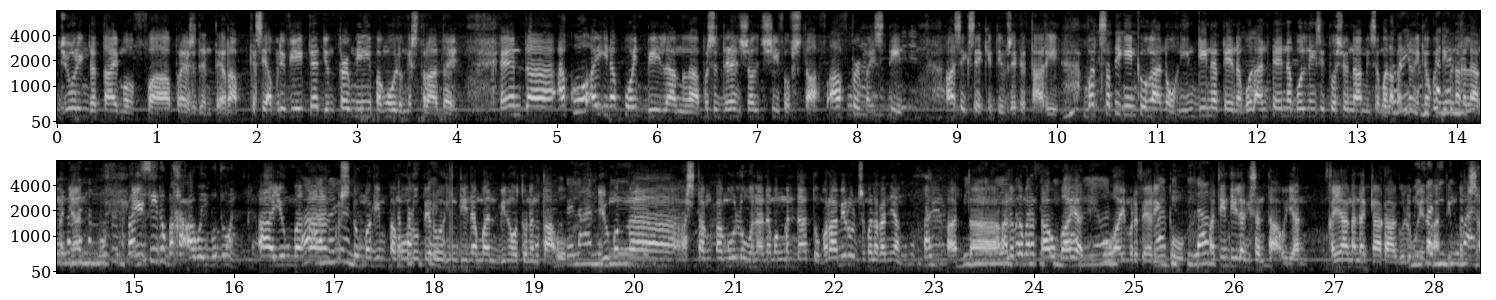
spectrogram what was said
during the time of uh, President Erap. Kasi abbreviated yung term ni Pangulong Estrada eh. And uh, ako ay inappoint bilang uh, Presidential Chief of Staff after my stint as Executive Secretary. But sa tingin ko nga no, hindi na tenable, untenable na yung sitwasyon namin sa Malacanang. Ikaw hindi mo na kailangan yan. Bakit sino ba kaaway mo doon? Ah, yung mga Ah, ano gustong maging pangulo pero hindi naman binoto ng tao. Yung mga astang pangulo, wala namang mandato. Marami ron sa Malacanang. At yung alam naman ng taong bayan who I'm referring to. 150 lang. At hindi lang isang tao yan. Kaya nga nagkakagulo ngayon ang ating bansa.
